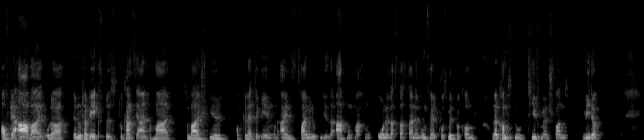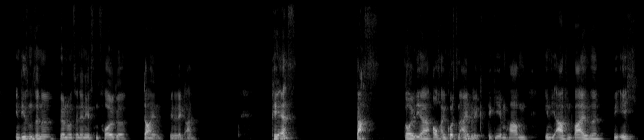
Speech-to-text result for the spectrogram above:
auf der Arbeit oder wenn du unterwegs bist. Du kannst dir einfach mal zum Beispiel auf Toilette gehen und eins, zwei Minuten diese Atmung machen, ohne dass das dein Umfeld groß mitbekommt. Und dann kommst du tiefenentspannt wieder. In diesem Sinne hören wir uns in der nächsten Folge. Dein Benedikt ein. PS. Das soll dir auch einen kurzen Einblick gegeben haben in die Art und Weise, wie ich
